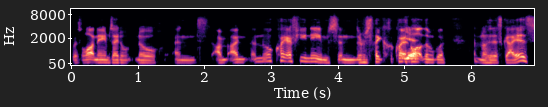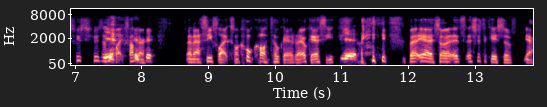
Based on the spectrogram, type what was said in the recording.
there's a lot of names I don't know, and I'm, I know quite a few names, and there's like quite yeah. a lot of them going, I don't know who this guy is. Who's who's this yeah. Flex Hunter? and I see Flex, I'm like, oh god, okay, right, okay, I see. Yeah. but yeah, so it's it's just a case of yeah,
